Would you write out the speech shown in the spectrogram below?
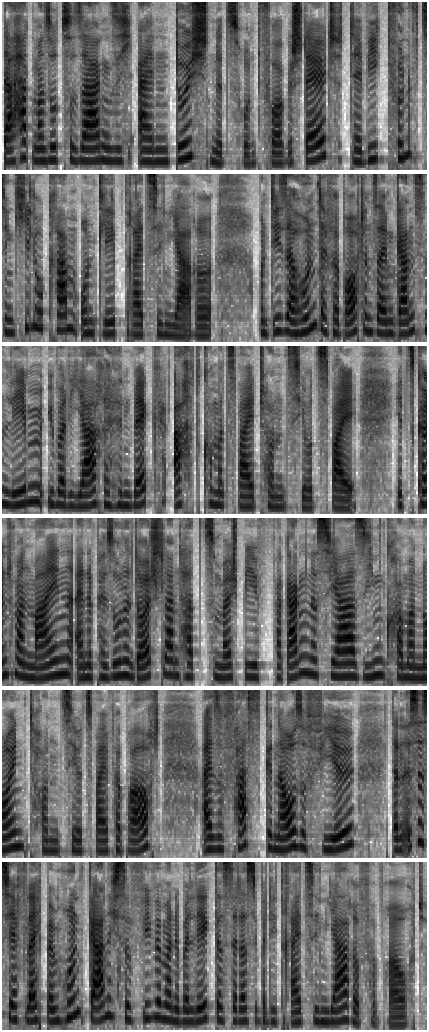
da hat man sozusagen sich einen Durchschnittshund vorgestellt. Der wiegt 15 Kilogramm und lebt 13 Jahre. Und dieser Hund, der verbraucht in seinem ganzen Leben über die Jahre hinweg 8,2 Tonnen CO2. Jetzt könnte man meinen, eine Person in Deutschland hat zum Beispiel vergangenes Jahr 7,9 Tonnen CO2 verbraucht, also fast genauso viel. Dann ist es ja vielleicht beim Hund gar nicht so viel, wenn man überlegt, dass er das über die 13 Jahre verbraucht.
